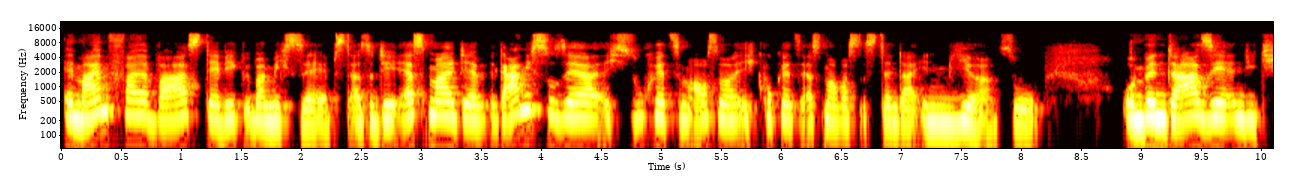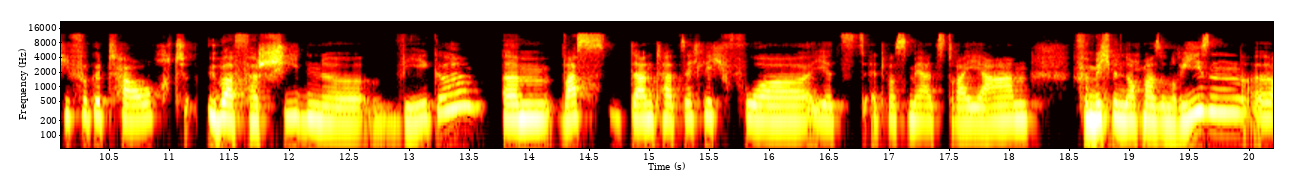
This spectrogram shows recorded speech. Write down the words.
in meinem Fall war es der Weg über mich selbst. Also die erstmal der gar nicht so sehr, ich suche jetzt im Außen, ich gucke jetzt erstmal, was ist denn da in mir so. Und bin da sehr in die Tiefe getaucht über verschiedene Wege, ähm, was dann tatsächlich vor jetzt etwas mehr als drei Jahren für mich nochmal so ein riesen äh,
